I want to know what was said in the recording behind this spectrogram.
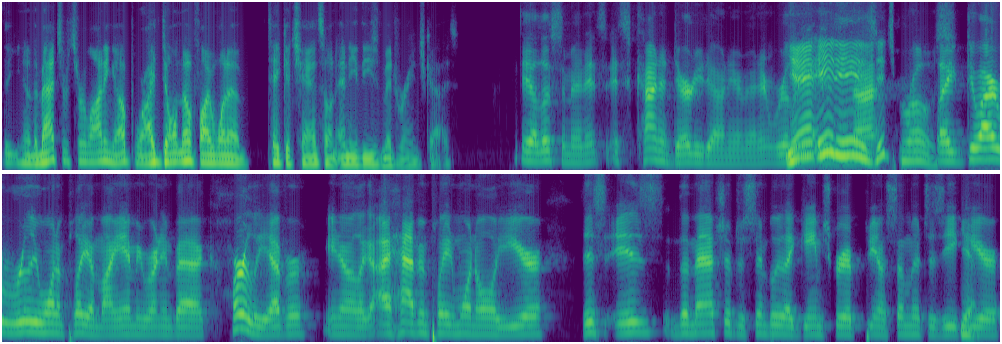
the, you know the matchups are lining up where I don't know if I want to take a chance on any of these mid-range guys. Yeah, listen, man, it's it's kind of dirty down here, man. It really yeah, is it is. not- it's gross. Like, do I really want to play a Miami running back? Hardly ever. You know, like I haven't played one all year. This is the matchup, just simply like game script, you know, similar to Zeke Yeah. here.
